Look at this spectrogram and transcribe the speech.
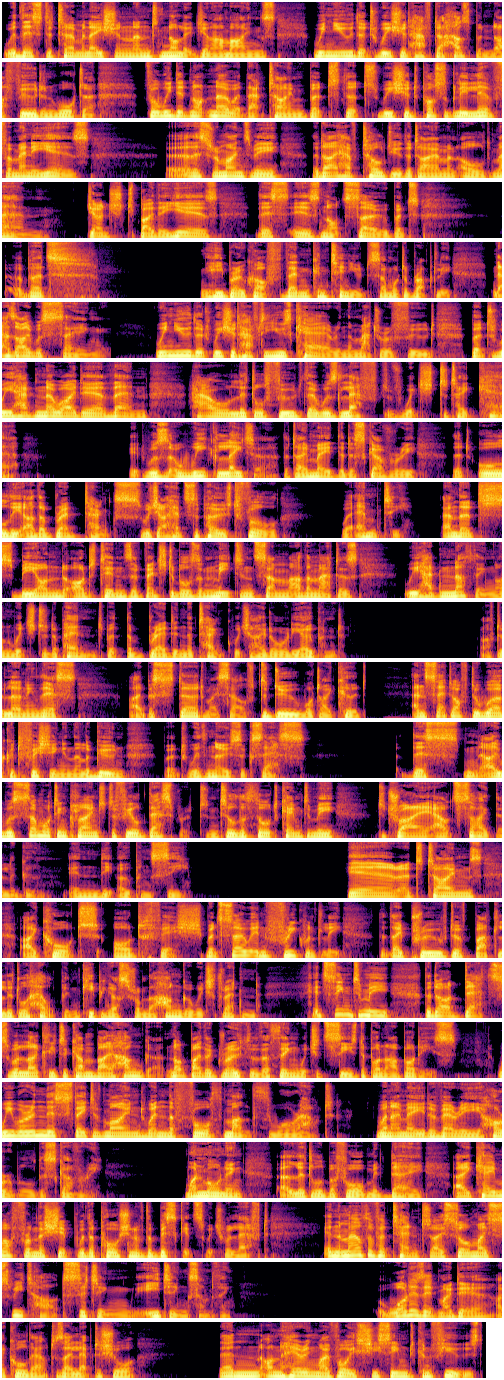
With this determination and knowledge in our minds, we knew that we should have to husband our food and water, for we did not know at that time but that we should possibly live for many years. Uh, this reminds me that I have told you that I am an old man. Judged by the years, this is not so, but. but. He broke off, then continued somewhat abruptly. As I was saying, we knew that we should have to use care in the matter of food, but we had no idea then how little food there was left of which to take care. It was a week later that I made the discovery that all the other bread tanks, which I had supposed full, were empty, and that, beyond odd tins of vegetables and meat and some other matters, we had nothing on which to depend but the bread in the tank which I had already opened. After learning this, I bestirred myself to do what I could, and set off to work at fishing in the lagoon, but with no success. At this, I was somewhat inclined to feel desperate until the thought came to me to try outside the lagoon, in the open sea. Here, at times, I caught odd fish, but so infrequently that they proved of but little help in keeping us from the hunger which threatened. It seemed to me that our deaths were likely to come by hunger, not by the growth of the thing which had seized upon our bodies. We were in this state of mind when the fourth month wore out, when I made a very horrible discovery. One morning, a little before midday, I came off from the ship with a portion of the biscuits which were left. In the mouth of her tent, I saw my sweetheart sitting, eating something. What is it, my dear? I called out as I leapt ashore. Then, on hearing my voice, she seemed confused,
